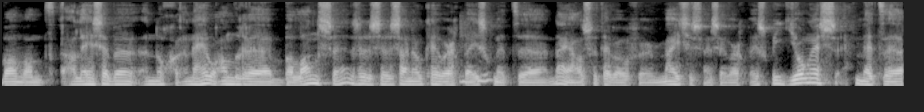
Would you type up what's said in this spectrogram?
Want, want alleen ze hebben nog een heel andere balans. Hè. Ze, ze zijn ook heel erg Mhm. bezig met, uh, nou ja, als we het hebben over meisjes, zijn ze heel erg bezig met jongens. Met, uh,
